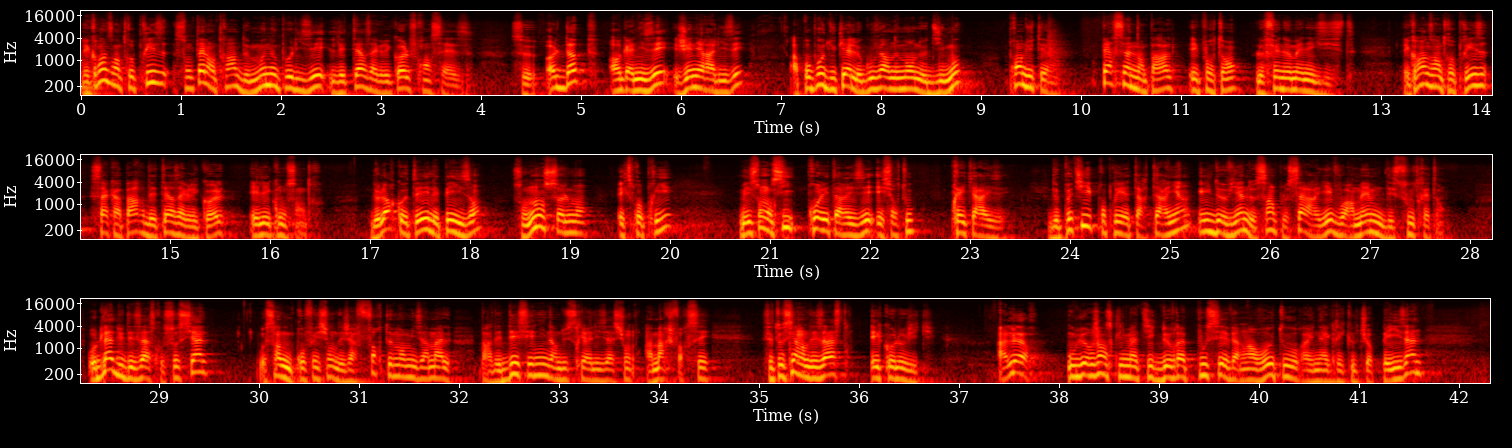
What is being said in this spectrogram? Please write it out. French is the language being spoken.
Les grandes entreprises sont-elles en train de monopoliser les terres agricoles françaises? Ce hold-up organisé, généralisé, à propos duquel le gouvernement ne dit mot, prend du terrain. Personne n'en parle et pourtant le phénomène existe. Les grandes entreprises s'accaparent des terres agricoles et les concentrent. De leur côté, les paysans sont non seulement expropriés, mais ils sont aussi prolétarisés et surtout précarisés. De petits propriétaires terriens, ils deviennent de simples salariés, voire même des sous-traitants. Au-delà du désastre social, au sein d'une profession déjà fortement mise à mal par des décennies d'industrialisation à marche forcée, c'est aussi un désastre écologique. À l'heure où l'urgence climatique devrait pousser vers un retour à une agriculture paysanne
